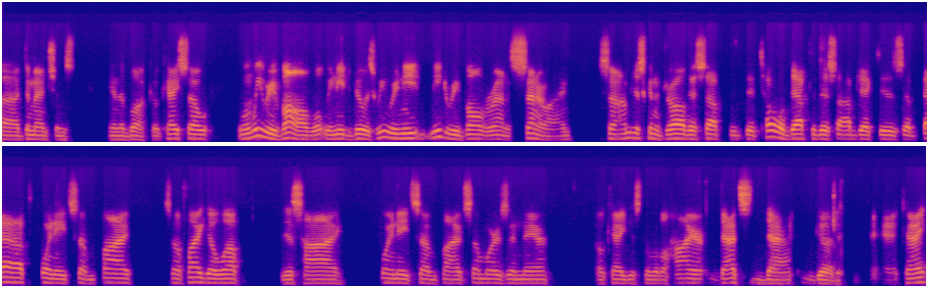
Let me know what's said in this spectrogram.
uh, dimensions in the book. Okay, so when we revolve, what we need to do is we need, need to revolve around a center line. So I'm just going to draw this up. The, total depth of this object is about 0.875. So if I go up this high, 0.875, somewhere's in there, okay, just a little higher, that's that good, okay?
